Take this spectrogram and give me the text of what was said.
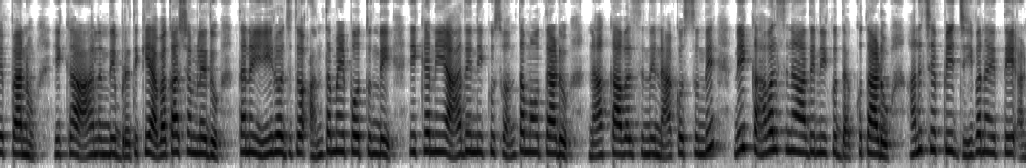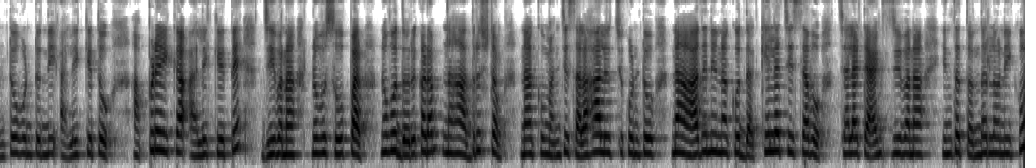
చెప్పాను. ఇక ఆనంది బ్రతికే అవకాశం లేదు. తను ఈ రోజుతో అంతమైపోతుంది. ఇక నీ ఆది నీకు సొంతమవుతాడు. నాకు కావాల్సింది నాకు వస్తుంది. నీకు కావలసిన అది నీకు దక్కుతాడు అని చెప్పి జీవనైతే అంటూ ఉంటుంది అలెక్యతో. అప్పుడే ఇక అలెక్యతే జీవన నువ్వు సూపర్ నువ్వు దొరకడం నా అదృష్టం. నాకు మంచి సలహాలు ఇచ్చుకుంటూ నా ఆదిని నాకు దక్కేలా చేశావు. చాలా థ్యాంక్స్ జీవన ఇంత తొందరలో నీకు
